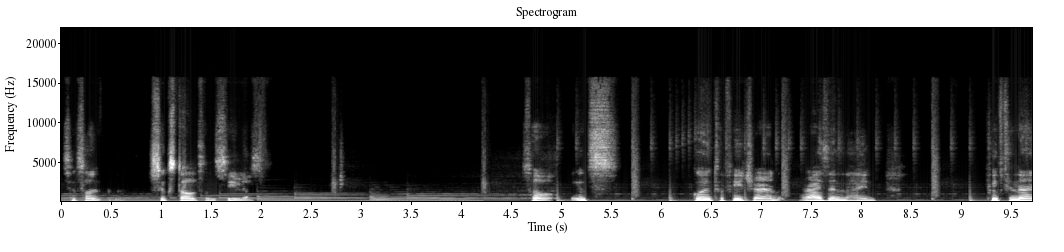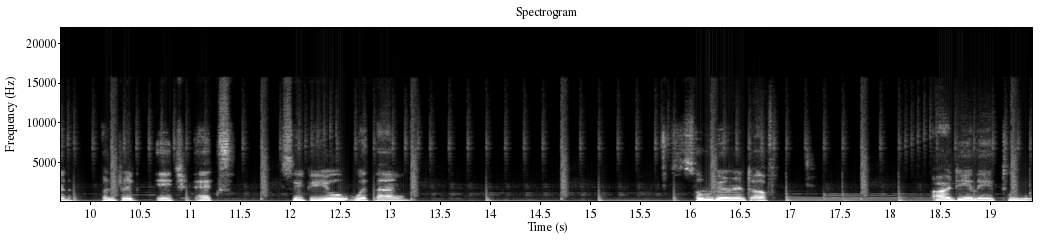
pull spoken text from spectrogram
6000 series. So it's going to feature an Ryzen 9 5900HX CPU with some variant of RDNA 2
